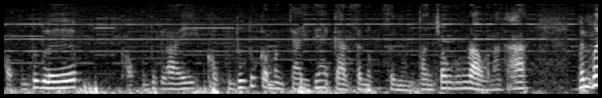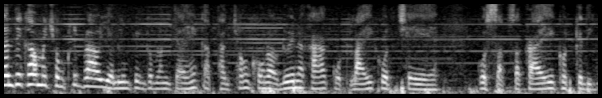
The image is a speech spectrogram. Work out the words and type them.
ขอบคุณทุกเลิฟขอบคุณทุกไลค์ขอบคุณทุก ๆกำลังใจที่ให้การสนับสนุนทางช่องของเรานะคะ เพื่อนๆที่เข้ามาชมคลิปเราอย่าลืมเป็นกำลังใจให้กับทางช่องของเราด้วยนะคะ กดไลค์กดแชร์ กด subscribe กดกระดิ่ง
